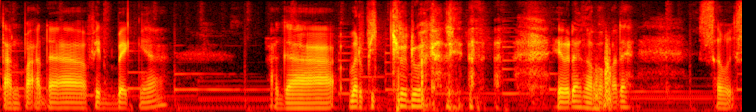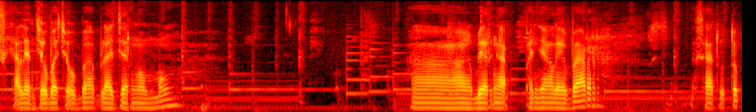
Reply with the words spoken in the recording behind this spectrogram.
tanpa ada feedbacknya. Agak berpikir dua kali. Ya udah nggak apa-apa deh. Sekalian coba-coba belajar ngomong. Uh, biar nggak panjang lebar saya tutup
